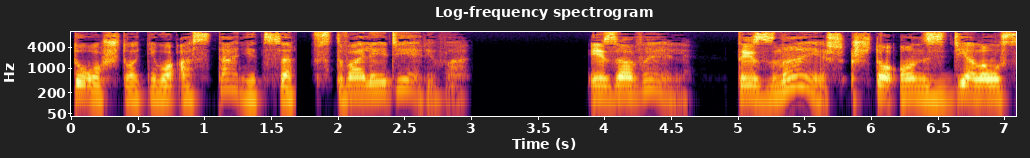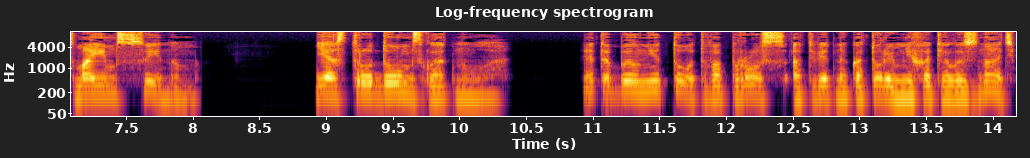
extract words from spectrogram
то, что от него останется в стволе дерева. Изавель, ты знаешь, что он сделал с моим сыном?» Я с трудом сглотнула. Это был не тот вопрос, ответ на который мне хотелось знать,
